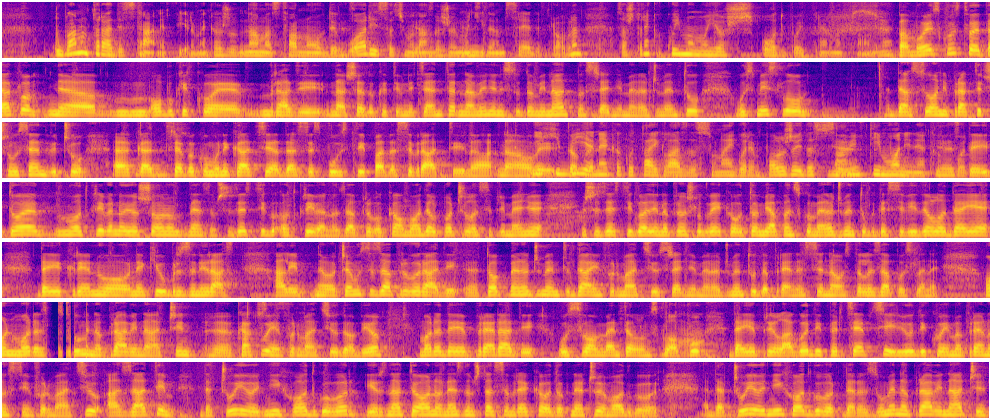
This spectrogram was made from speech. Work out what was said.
Uglavnom to rade strane firme, kažu nama stvarno ovde yes. gori, sad ćemo yes. da angažujemo yes. njih da nam srede problem. Zašto nekako imamo još odboj prema tome? Pa moje iskustvo je takvo, obuke koje radi naš edukativni centar namenjeni su dominantno srednjem menadžmentu u smislu da su oni praktično u sendviču e, kad treba komunikacija da se spusti pa da se vrati na, na ovaj... Njih i bije tople. nekako taj glas da su u najgorem položaju i da su samim Jest. tim oni nekako... Jeste i to je otkriveno još ono, ne znam, 60. otkriveno zapravo kao model počelo se primenjuje još 60. godina prošlog veka u tom japanskom menadžmentu gde se videlo da je, da je krenuo neki ubrzani rast. Ali o čemu se zapravo radi? E, top management da informaciju srednjem menadžmentu da prenese na ostale zaposlene zaposlene. On mora razume na pravi način e, kakvu je informaciju dobio, mora da je preradi u svom mentalnom sklopu, da, da je prilagodi percepciji ljudi kojima prenosi informaciju, a zatim da čuje od njih odgovor, jer znate ono, ne znam šta sam rekao dok ne čujem odgovor, da čuje od njih odgovor, da razume na pravi način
